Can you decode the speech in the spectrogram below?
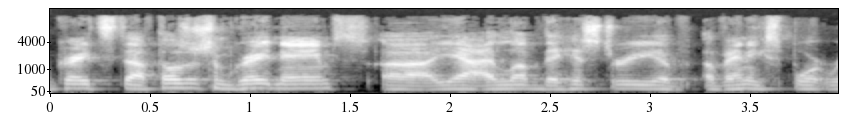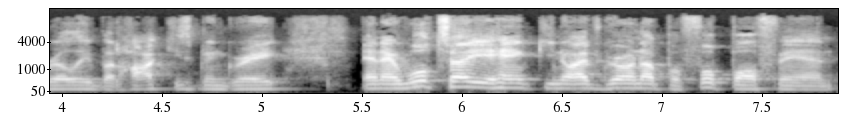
great stuff. Those are some great names. Uh, yeah, I love the history of, of any sport really, but hockey's been great. And I will tell you, Hank, you know, I've grown up a football fan,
